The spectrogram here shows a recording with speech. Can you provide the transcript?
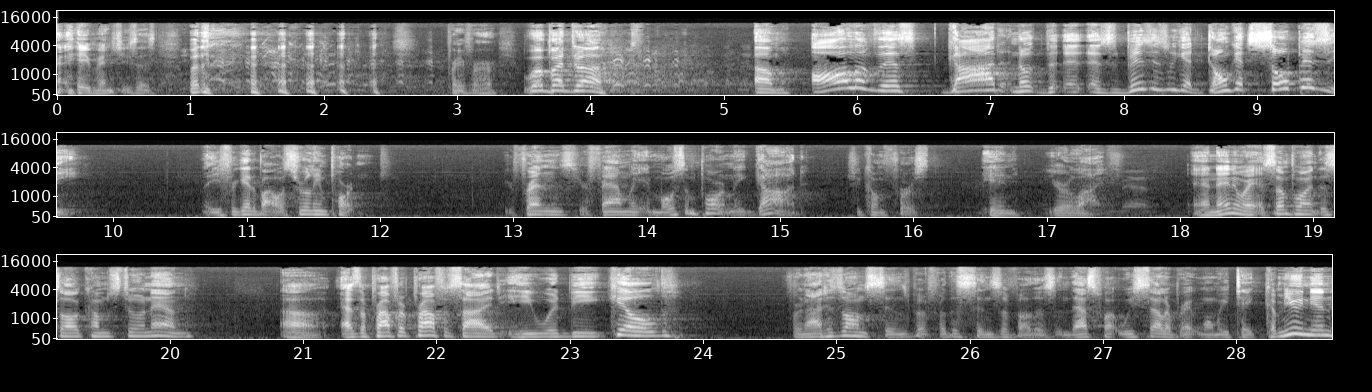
amen, she says. But pray for her. Well, but uh, um, all of this, God, no, as busy as we get, don't get so busy that you forget about what's really important. Your friends, your family, and most importantly, God should come first in your life. Amen. And anyway, at some point, this all comes to an end. Uh, as the prophet prophesied, he would be killed for not his own sins, but for the sins of others. And that's what we celebrate when we take communion,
